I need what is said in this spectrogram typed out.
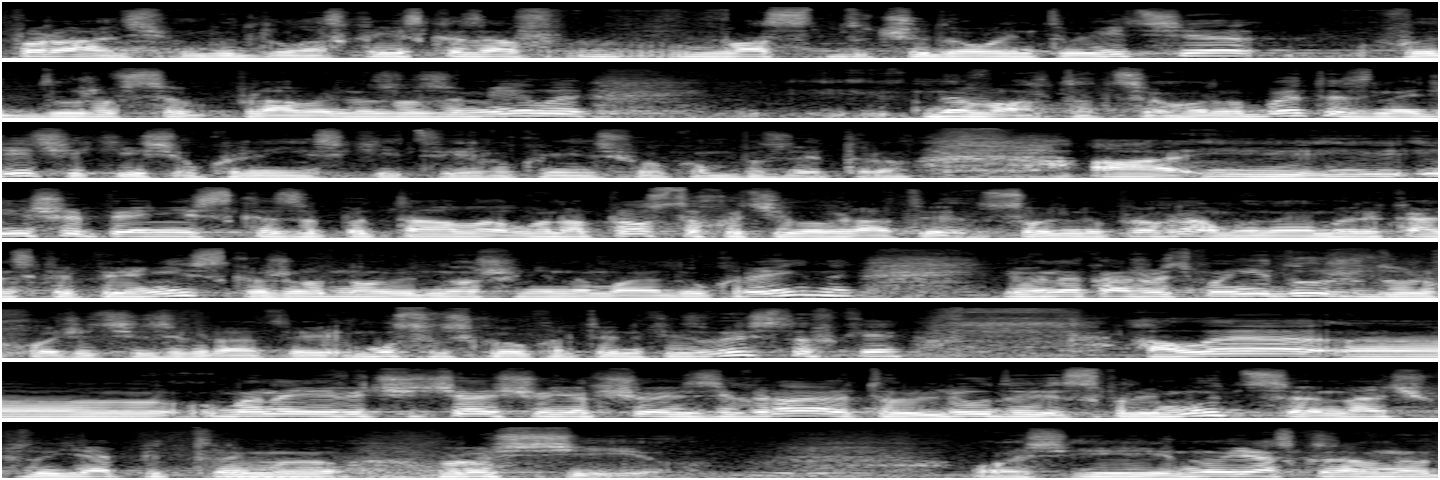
Порадь, будь ласка. Я сказав, у вас чудова інтуїція, ви дуже все правильно зрозуміли. Не варто цього робити. Знайдіть якийсь український твір українського композитора. А і, і інша піаністка запитала, вона просто хотіла грати сольну програму. Вона американська піаністка, жодного відношення не має до України. І вона каже, мені дуже дуже хочеться зіграти мусорського картинки з виставки. Але е, у мене є відчуття, що якщо я зіграю, то люди сприймуть це, начебто я підтримую Росію. Ось і ну я сказав, ну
